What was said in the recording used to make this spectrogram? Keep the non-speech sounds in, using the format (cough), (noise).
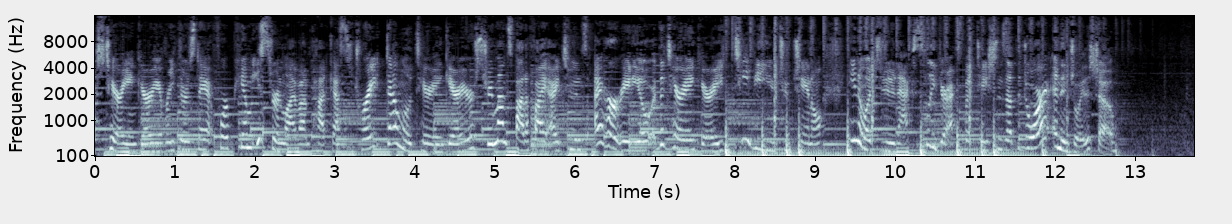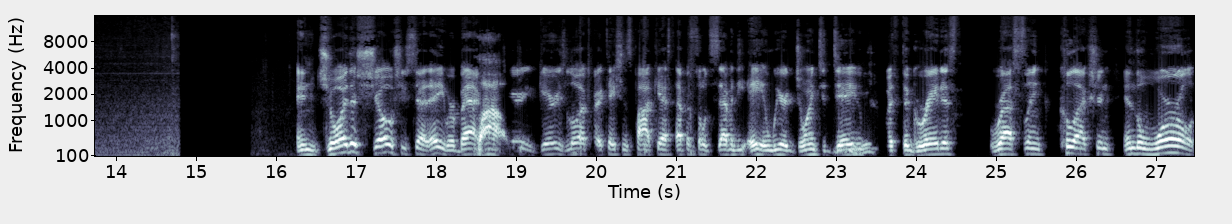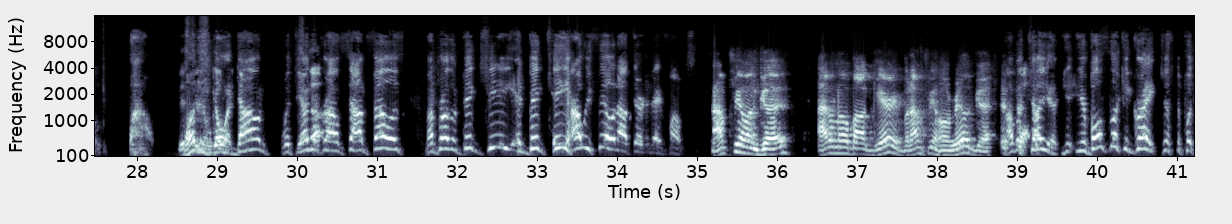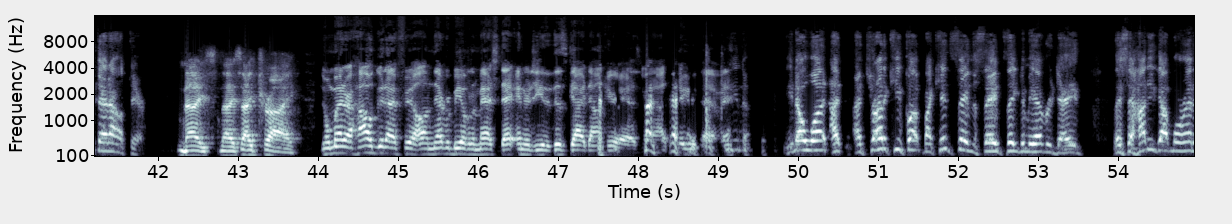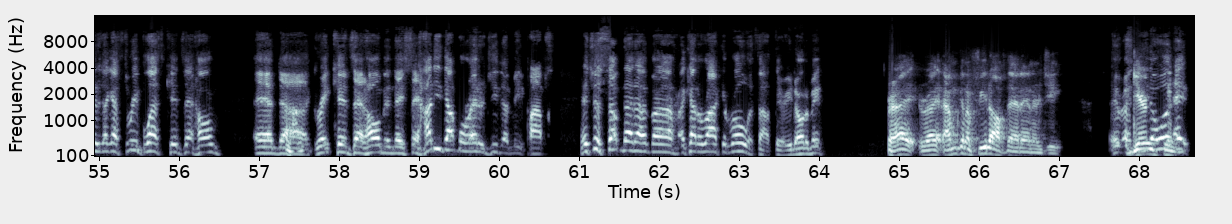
Catch Terry and Gary every Thursday at 4 p.m. Eastern live on Podcast Detroit. Download Terry and Gary or stream on Spotify, iTunes, iHeartRadio, or the Terry and Gary TV YouTube channel. You know what to do next. Leave your expectations at the door and enjoy the show. Enjoy the show, she said. Hey, we're back. Wow. Gary, Gary's Low Expectations Podcast, episode 78. And we are joined today mm-hmm. with the greatest wrestling collection in the world. Wow. This what is, is going down with the Underground Sound fellas? My brother Big G and Big T. How we feeling out there today, folks? I'm feeling good. I don't know about Gary, but I'm feeling real good. I'm gonna (laughs) tell you, you're both looking great. Just to put that out there. Nice, nice. I try. No matter how good I feel, I'll never be able to match that energy that this guy down here has. Man. I'll tell you that, man. (laughs) You know, you know what? I, I try to keep up. My kids say the same thing to me every day. They say, "How do you got more energy?" I got three blessed kids at home and uh, mm-hmm. great kids at home, and they say, "How do you got more energy than me, pops?" It's just something that I've uh, I kind of rock and roll with out there. You know what I mean? Right, right. I'm gonna feed off that energy. Hey, you know what? Hey,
